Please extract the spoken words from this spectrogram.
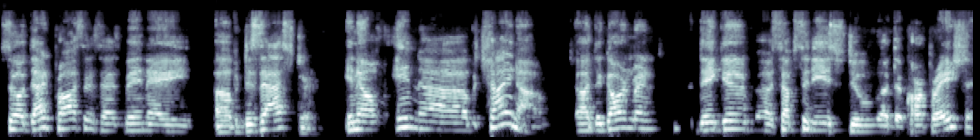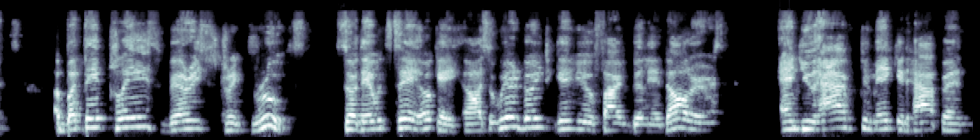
So that process has been a of disaster. You know, in uh, China, uh, the government they give uh, subsidies to uh, the corporations, uh, but they place very strict rules. So they would say, okay, uh, so we're going to give you five billion dollars, and you have to make it happen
